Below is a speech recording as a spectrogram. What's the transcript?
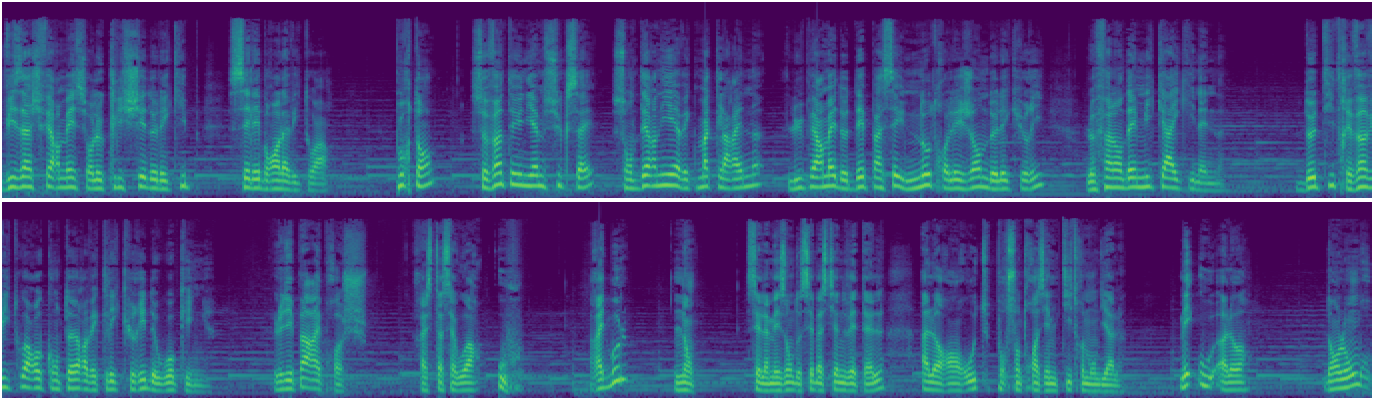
visage fermé sur le cliché de l'équipe, célébrant la victoire. Pourtant, ce 21e succès, son dernier avec McLaren, lui permet de dépasser une autre légende de l'écurie, le Finlandais Mika Häkkinen. Deux titres et 20 victoires au compteur avec l'écurie de Woking. Le départ est proche. Reste à savoir où. Red Bull? Non. C'est la maison de Sébastien Vettel, alors en route pour son troisième titre mondial. Mais où alors? Dans l'ombre,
